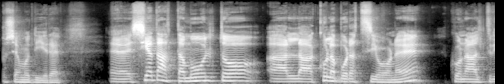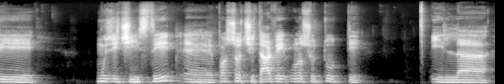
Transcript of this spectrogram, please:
possiamo dire eh, si adatta molto alla collaborazione con altri musicisti. Eh, posso citarvi uno su tutti, il uh,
